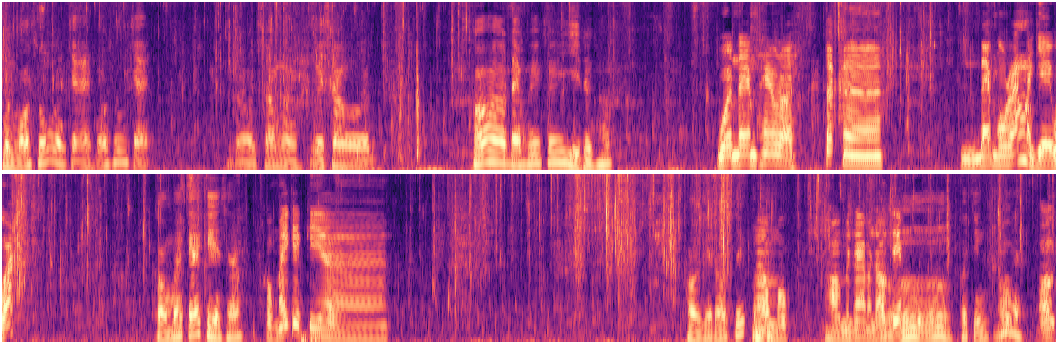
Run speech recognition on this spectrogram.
mình bỏ xuống nó chạy, bỏ xuống chạy. Rồi xong rồi, vậy sao có đem cái cái gì đựng không? quên đem theo rồi chắc à, đem con rắn này về quá Còn mấy cái kia sao? còn mấy cái kia à, Hồi cái đỏ tiếp à, một hồi mình ra mình đổ tiếp Ừ, ừ, có chuyện ôi, nha. ôi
